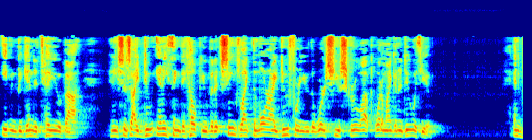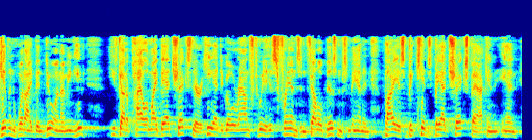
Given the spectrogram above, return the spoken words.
even begin to tell you about. And he says, "I'd do anything to help you, but it seems like the more I do for you, the worse you screw up. What am I going to do with you? And given what I'd been doing, I mean, he, he's got a pile of my bad checks there. He had to go around to his friends and fellow businessmen and buy his kids bad checks back and, and,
